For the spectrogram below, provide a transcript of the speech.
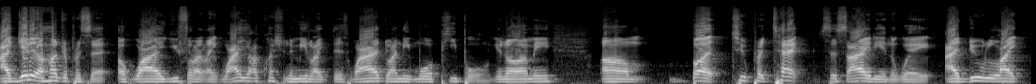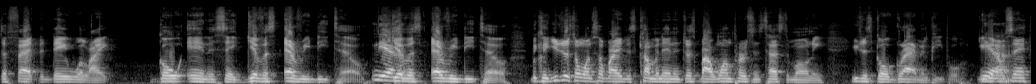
I get it hundred percent of why you feel like like why y'all questioning me like this? Why do I need more people? You know what I mean? Um, but to protect society in a way, I do like the fact that they will like go in and say, give us every detail. Yeah. Give us every detail. Because you just don't want somebody just coming in and just by one person's testimony, you just go grabbing people. You know what I'm saying?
